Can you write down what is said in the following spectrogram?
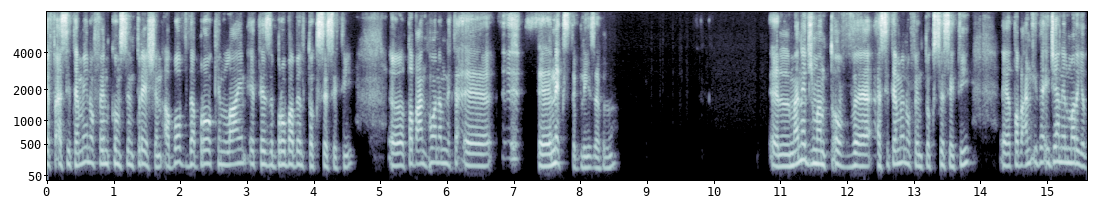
if acetaminophen concentration above the broken line it is probable toxicity uh, طبعا هون من uh, uh, next please أقول المانجمنت اوف اسيتامينوفين توكسيسيتي طبعا إذا إجاني المريض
